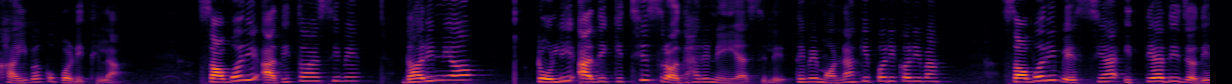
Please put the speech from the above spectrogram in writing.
ଖାଇବାକୁ ପଡ଼ିଥିଲା। ସବରୀ ଆଦି ତ ଆସିବେ। ଧରିନିଅ ଟୋଲି ଆଦି କିଛି ଶ୍ରଦ୍ଧାରେ ନେଇ ଆସିଲେ। ତେବେ ମନା କିପରି କରିବା? ସବରୀ ବେଶ୍ୟା ଇତ୍ୟାଦି ଯଦି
